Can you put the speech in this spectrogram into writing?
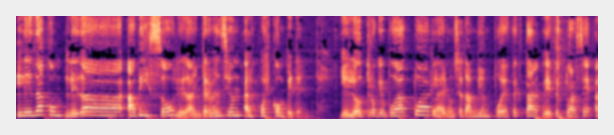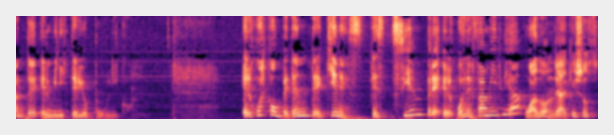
le da, le da aviso, le da intervención al juez competente. Y el otro que pueda actuar, la denuncia también puede efectuarse ante el Ministerio Público. El juez competente, ¿quién es? Es siempre el juez de familia o a donde aquellos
